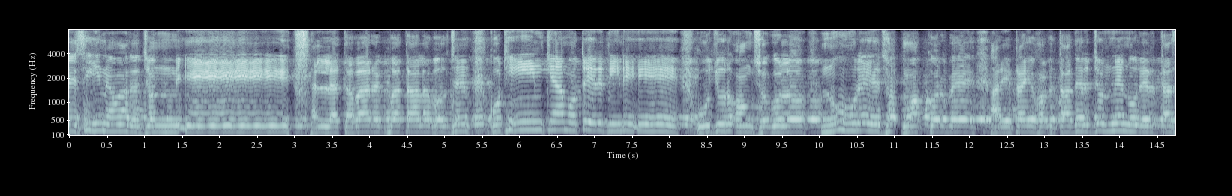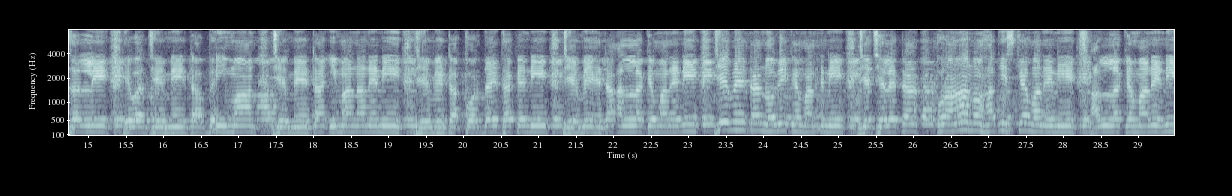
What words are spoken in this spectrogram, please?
বেশি নেওয়ার জন্যে। আল্লাহ তাবারক বা তাআলা বলছেন, কঠিন কিয়ামতের দিনে উজুর অংশগুলো নূরে ঝকমক করবে, আর এটাই হবে তাদের জন্য নূরের তাজাল্লি। এবার যে মেয়েটা বেঈমান, যে মেয়েটা ইমান আনেনি, যে মেয়েটা পর্দায় থাকেনি, যে মেয়েটা আল্লাহকে মানেনি, যে মেয়েটা নবীকে মানেনি, যে ছেলেটা কোরআন ও হাদিসকে মানেনি, আল্লাহকে মানেনি,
